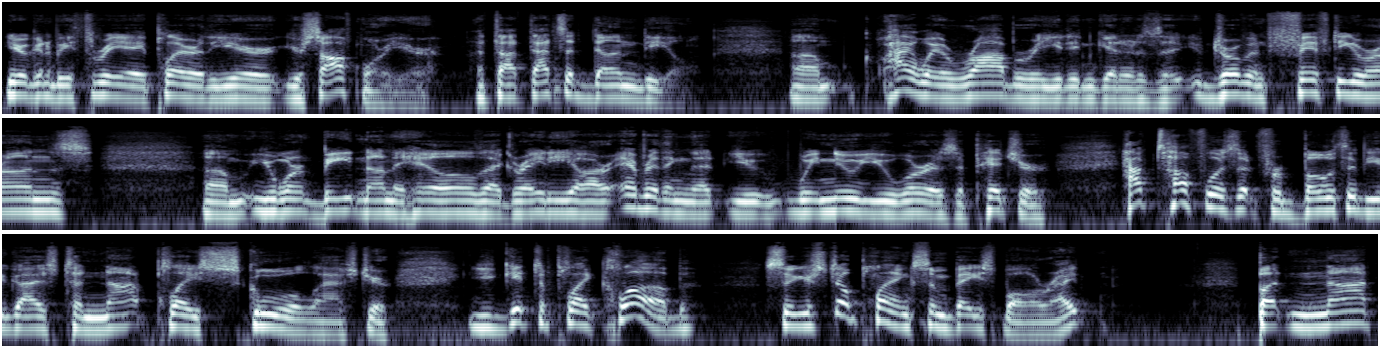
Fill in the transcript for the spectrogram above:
you're going to be 3A Player of the Year your sophomore year. I thought that's a done deal. Um, highway robbery, you didn't get it as a you drove in 50 runs. Um, you weren't beaten on the hill. That great ER, everything that you we knew you were as a pitcher. How tough was it for both of you guys to not play school last year? You get to play club, so you're still playing some baseball, right? but not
